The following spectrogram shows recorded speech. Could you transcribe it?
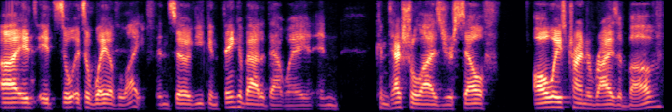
uh it's it's it's a way of life. And so if you can think about it that way and contextualize yourself always trying to rise above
